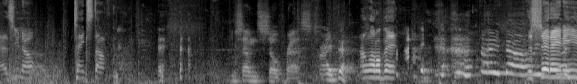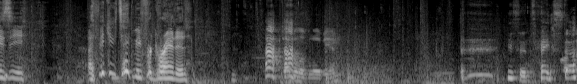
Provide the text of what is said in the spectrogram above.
As you know, tank stuff. You sound so pressed. I, know. A little bit. I know. This he shit ain't easy. I think you take me for granted. Double Oblivion. He said tank stuff.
